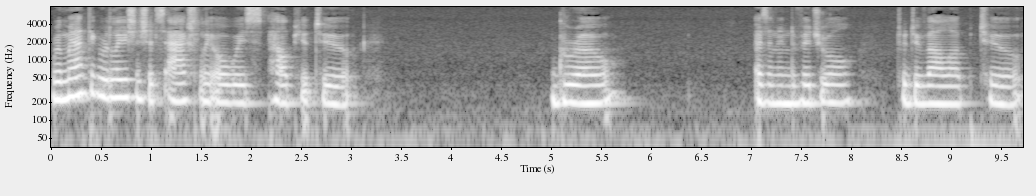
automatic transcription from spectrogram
Romantic relationships actually always help you to grow as an individual to develop to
